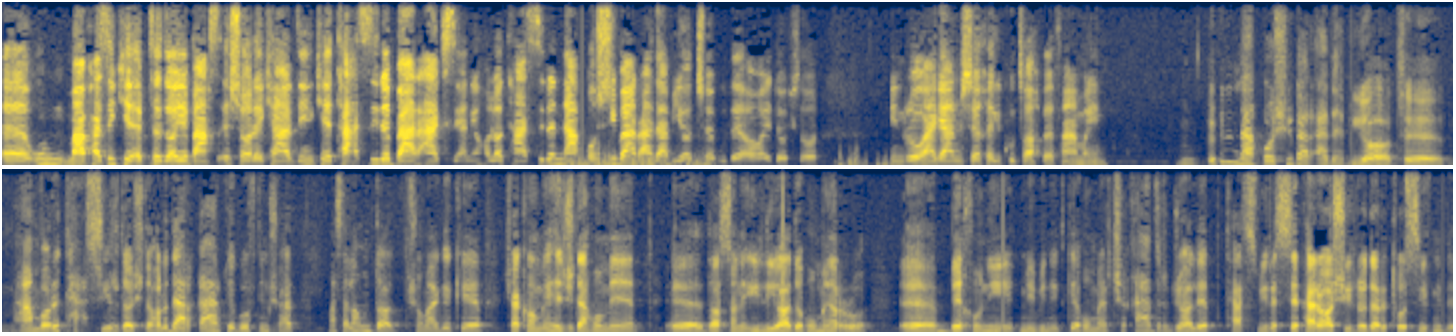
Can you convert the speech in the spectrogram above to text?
اون مبحثی که ابتدای بحث اشاره کردین که تاثیر برعکس یعنی حالا تاثیر نقاشی بر ادبیات چه بوده؟ آقای دکتر این رو اگر میشه خیلی کوتاه بفرمایید ببینید نقاشی بر ادبیات همواره تاثیر داشته. حالا در غرب که گفتیم شاید مثلا اون شما اگه که چکامه هجدهم داستان ایلیاد هومر رو بخونید می‌بینید که هومر چقدر جالب تصویر سپر آشیل رو داره توصیف میده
